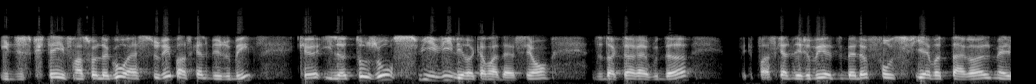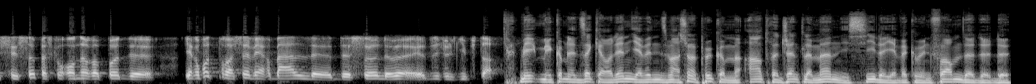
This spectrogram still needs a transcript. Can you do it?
Ils discutaient et François Legault a assuré Pascal Bérubé qu'il a toujours suivi les recommandations du docteur Arruda Pascal Dérubé a dit, ben là, faut se fier à votre parole, mais c'est ça parce qu'on n'aura pas de, il n'y aura pas de procès verbal de ça là, euh, divulgué plus tard. Mais, mais comme le disait Caroline, il y avait une dimension un peu comme entre gentlemen ici. Là, il y avait comme une forme de, de, de,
